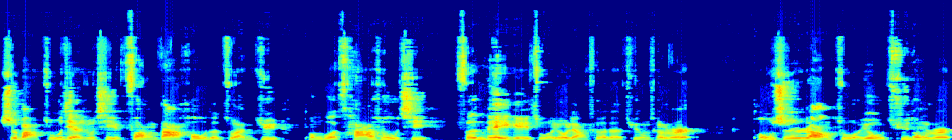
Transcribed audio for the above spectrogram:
是把主减速器放大后的转距通过差速器分配给左右两侧的驱动车轮，同时让左右驱动轮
